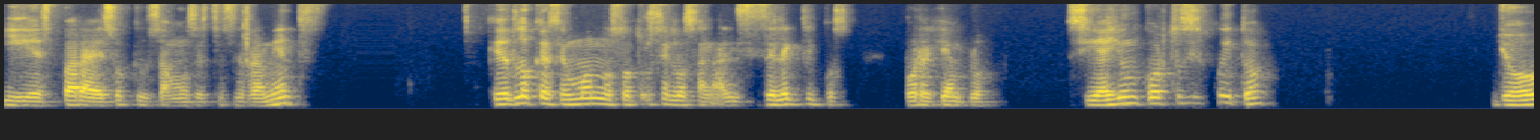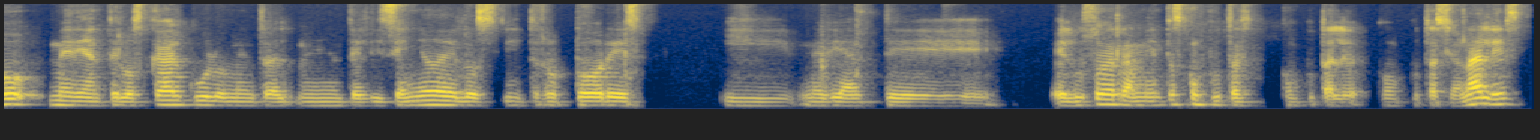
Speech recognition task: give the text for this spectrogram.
Y es para eso que usamos estas herramientas. ¿Qué es lo que hacemos nosotros en los análisis eléctricos? Por ejemplo, si hay un cortocircuito, yo mediante los cálculos, mediante el diseño de los interruptores y mediante el uso de herramientas computacionales,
